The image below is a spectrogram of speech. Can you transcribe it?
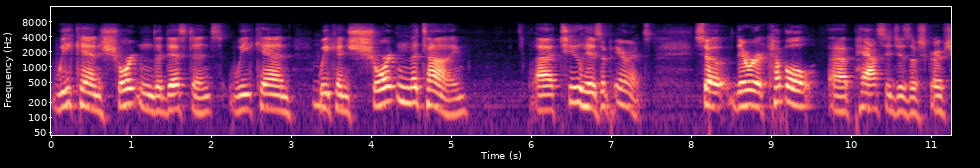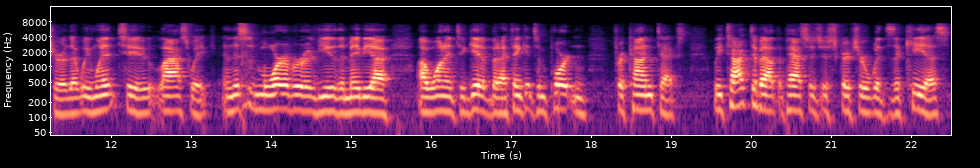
We can shorten the distance. We can mm-hmm. we can shorten the time uh, to His appearance. So there were a couple uh, passages of Scripture that we went to last week, and this is more of a review than maybe I, I wanted to give, but I think it's important for context. We talked about the passage of Scripture with Zacchaeus,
